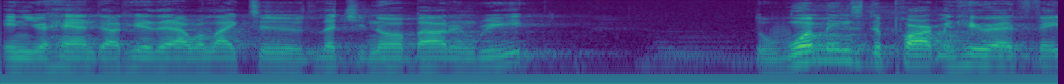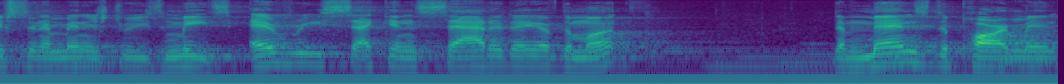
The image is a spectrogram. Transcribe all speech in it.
in your handout here that I would like to let you know about and read. The women's department here at Faith Center Ministries meets every second Saturday of the month. The men's department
